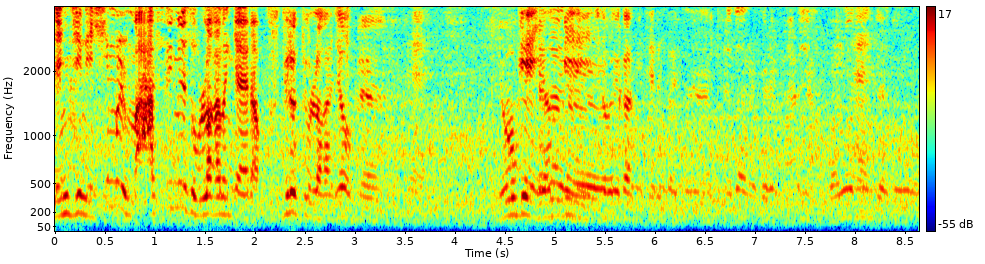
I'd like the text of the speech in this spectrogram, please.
엔진에 힘을 막 쓰면서 올라가는 게 아니라 부드럽게 올라가죠. 네. 네. 요게 연비 페달을- 저울감이 되는 거예요. 네, 페달을 그래 많이 안 밟았는데도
